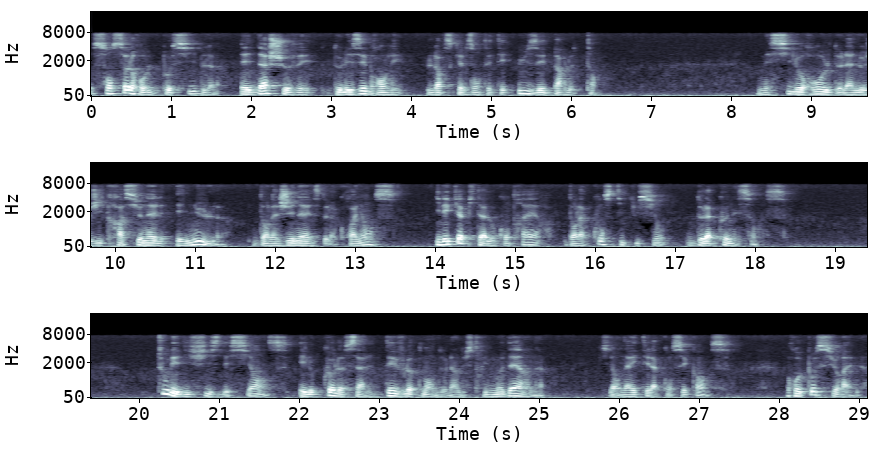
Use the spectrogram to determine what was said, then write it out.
Son seul rôle possible est d'achever de les ébranler lorsqu'elles ont été usées par le temps. Mais si le rôle de la logique rationnelle est nul dans la genèse de la croyance, il est capital au contraire dans la constitution de la connaissance tout l'édifice des sciences et le colossal développement de l'industrie moderne, qui en a été la conséquence, repose sur elle.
